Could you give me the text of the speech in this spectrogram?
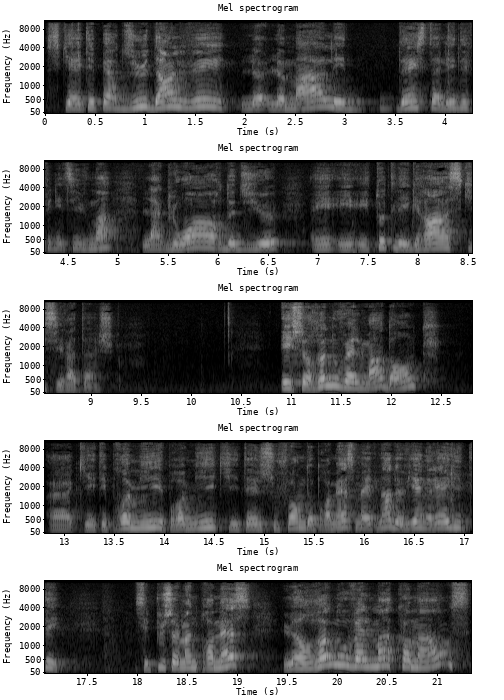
ce qui a été perdu, d'enlever le, mal et d'installer définitivement la gloire de Dieu et, toutes les grâces qui s'y rattachent. Et ce renouvellement, donc, euh, qui a été promis et promis, qui était sous forme de promesse, maintenant devient une réalité. C'est plus seulement une promesse, le renouvellement commence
